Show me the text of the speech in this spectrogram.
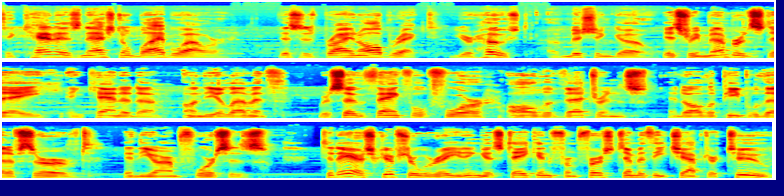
to Canada's National Bible Hour. This is Brian Albrecht, your host of Mission Go. It's Remembrance Day in Canada on the 11th. We're so thankful for all the veterans and all the people that have served in the armed forces. Today our scripture reading is taken from 1 Timothy chapter 2,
